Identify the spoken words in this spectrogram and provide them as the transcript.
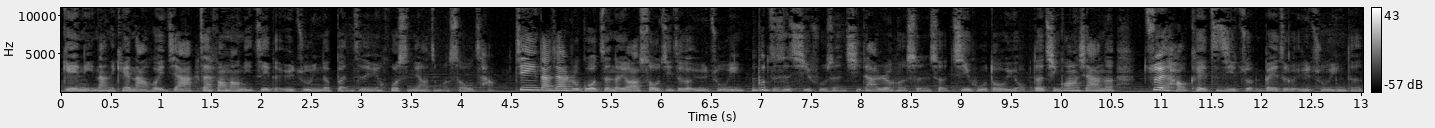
给你，那你可以拿回家再放到你自己的玉珠印的本子里面，或是你要怎么收藏。建议大家如果真的有要收集这个玉珠印，不只是七福神，其他任何神社几乎都有的情况下呢，最好可以自己准备这个玉珠印的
